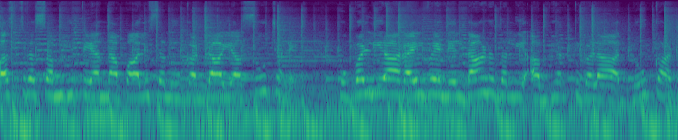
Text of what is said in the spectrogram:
ವಸ್ತ್ರ ಸಂಹಿತೆಯನ್ನ ಪಾಲಿಸಲು ಕಡ್ಡಾಯ ಸೂಚನೆ. ಹುಬ್ಬಳ್ಳಿಯ ರೈಲ್ವೆ ನಿಲ್ದಾಣದಲ್ಲಿ ಅಭ್ಯರ್ಥಿಗಳ ನೂಕಾಟ.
